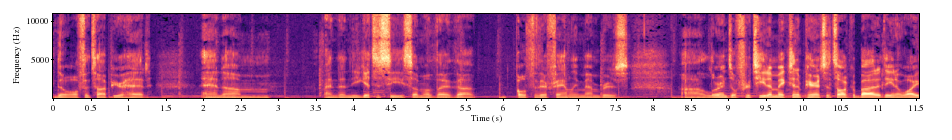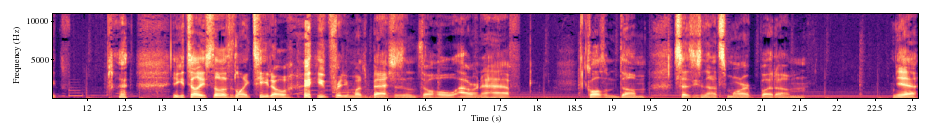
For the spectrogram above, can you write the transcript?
know off the top of your head. And um, and then you get to see some of the, the both of their family members. Uh, Lorenzo Fertitta makes an appearance to talk about it. Dana White, you can tell he still doesn't like Tito. he pretty much bashes him the whole hour and a half. Calls him dumb, says he's not smart, but um, yeah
